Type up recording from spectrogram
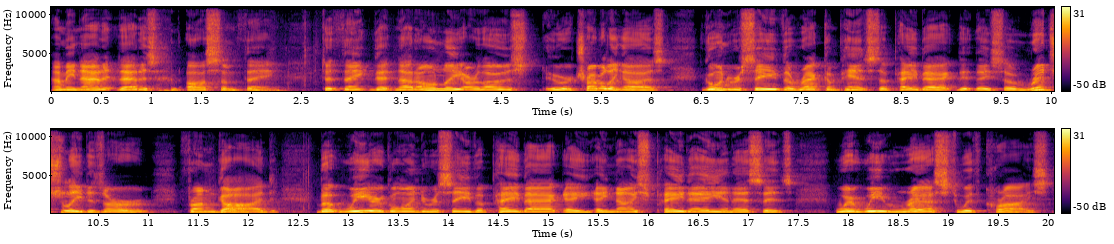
I mean, that, that is an awesome thing to think that not only are those who are troubling us going to receive the recompense, the payback that they so richly deserve from God, but we are going to receive a payback, a, a nice payday in essence, where we rest with Christ.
